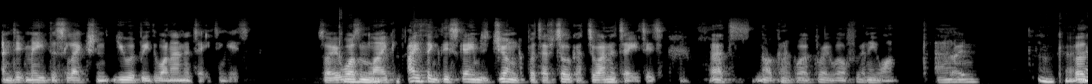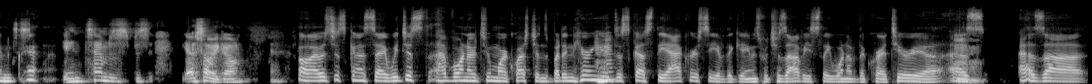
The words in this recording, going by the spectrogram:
and it made the selection, you would be the one annotating it. So it wasn't like I think this game's junk, but I've still got to annotate it. That's not going to work very well for anyone. Um, right. Okay. But and, uh, in terms of specific, yeah, sorry, go on. Oh, I was just going to say we just have one or two more questions, but in hearing mm-hmm. you discuss the accuracy of the games, which is obviously one of the criteria, as mm-hmm. as uh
